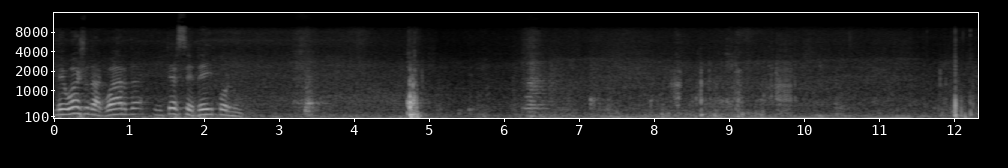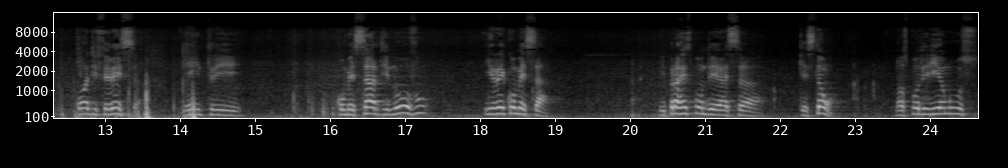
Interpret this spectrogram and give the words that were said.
meu anjo da guarda, intercedei por mim. Qual a diferença entre começar de novo e recomeçar? E para responder a essa questão, nós poderíamos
